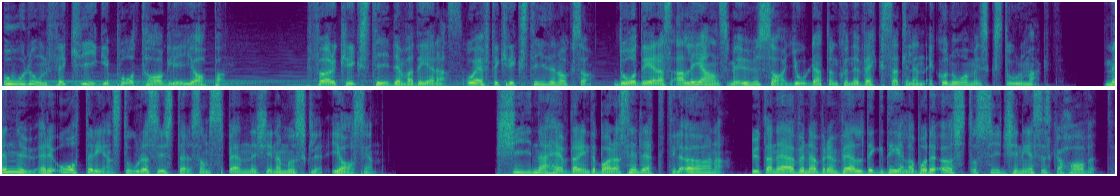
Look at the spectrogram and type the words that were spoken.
Oron för krig är påtaglig i Japan. Förkrigstiden var deras och efterkrigstiden också, då deras allians med USA gjorde att de kunde växa till en ekonomisk stormakt. Men nu är det återigen stora syster som spänner sina muskler i Asien. Kina hävdar inte bara sin rätt till öarna, utan även över en väldig del av både öst och sydkinesiska havet,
